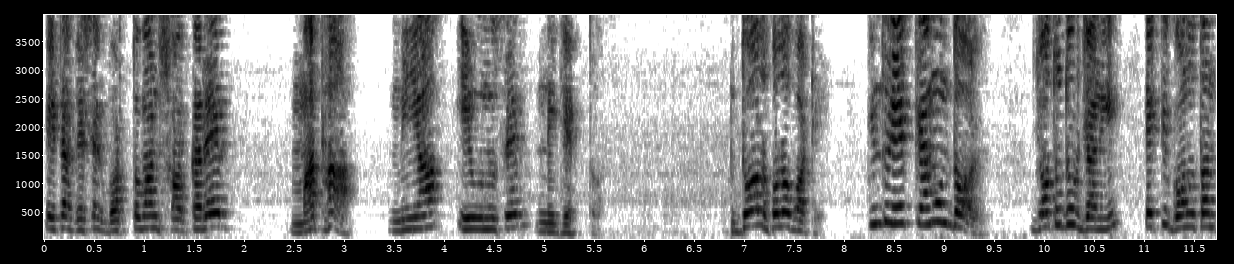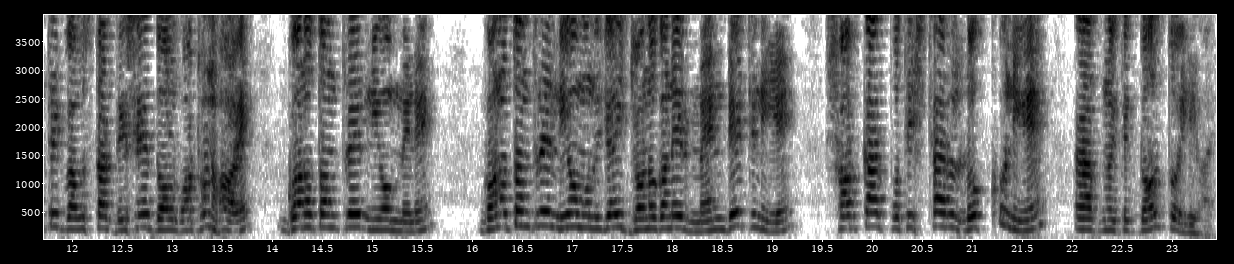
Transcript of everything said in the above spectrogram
এটা দেশের বর্তমান সরকারের মাথা মিয়া ইউনুসের নিজের দল। দল হলো বটে। কিন্তু এ কেমন দল? যতদূর জানি, একটি গণতান্ত্রিক ব্যবস্থার দেশে দল গঠন হয় গণতন্ত্রের নিয়ম মেনে। গণতন্ত্রের নিয়ম অনুযায়ী জনগণের ম্যান্ডেট নিয়ে, সরকার প্রতিষ্ঠার লক্ষ্য নিয়ে রাজনৈতিক দল তৈরি হয়।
